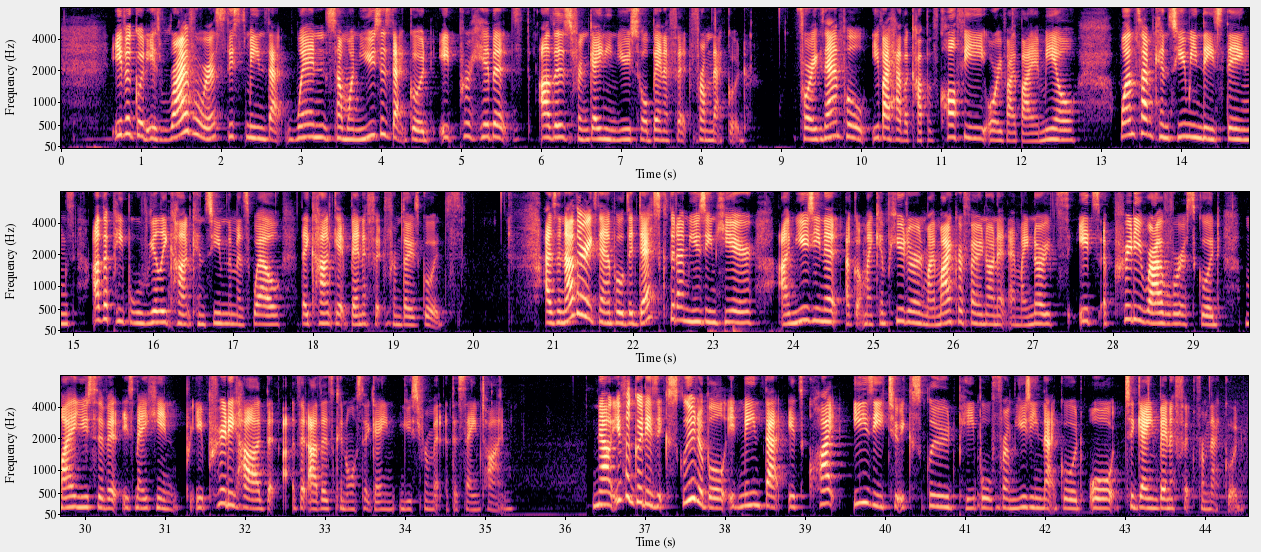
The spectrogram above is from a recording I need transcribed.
If a good is rivalrous, this means that when someone uses that good, it prohibits others from gaining use or benefit from that good. For example, if I have a cup of coffee or if I buy a meal, once I'm consuming these things, other people really can't consume them as well. They can't get benefit from those goods. As another example, the desk that I'm using here, I'm using it, I've got my computer and my microphone on it and my notes. It's a pretty rivalrous good. My use of it is making it pretty hard that, that others can also gain use from it at the same time. Now, if a good is excludable, it means that it's quite easy to exclude people from using that good or to gain benefit from that good.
